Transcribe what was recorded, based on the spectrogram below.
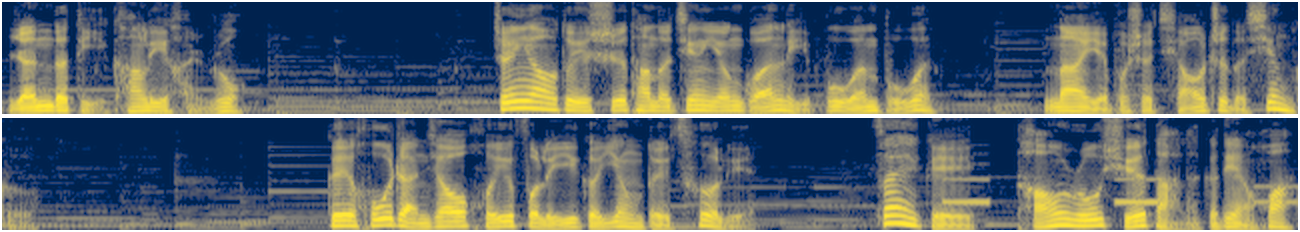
人的抵抗力很弱。真要对食堂的经营管理不闻不问，那也不是乔治的性格。给胡展娇回复了一个应对策略，再给陶如雪打了个电话。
